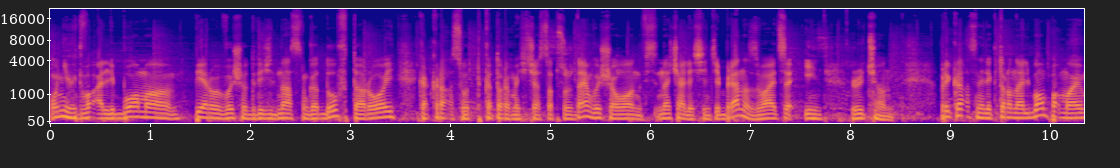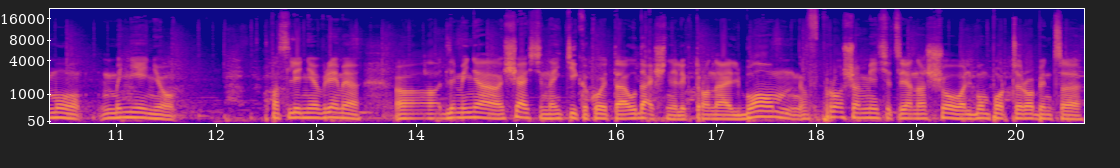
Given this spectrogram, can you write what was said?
У них два альбома. Первый вышел в 2012 году, второй, как раз вот, который мы сейчас обсуждаем, вышел он в начале сентября, называется In Return. Прекрасный электронный альбом, по моему мнению, в последнее время э, для меня счастье найти какой-то удачный электронный альбом. В прошлом месяце я нашел альбом Порта Робинса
